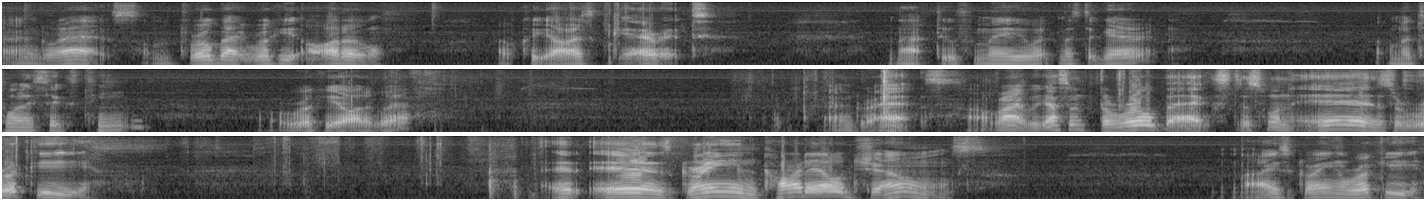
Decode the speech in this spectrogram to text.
Congrats on throwback rookie auto of Keyarris Garrett. Not too familiar with Mr. Garrett. On the 2016 rookie autograph. Congrats. All right, we got some throwbacks. This one is rookie. It is green Cardale Jones. Nice green rookie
